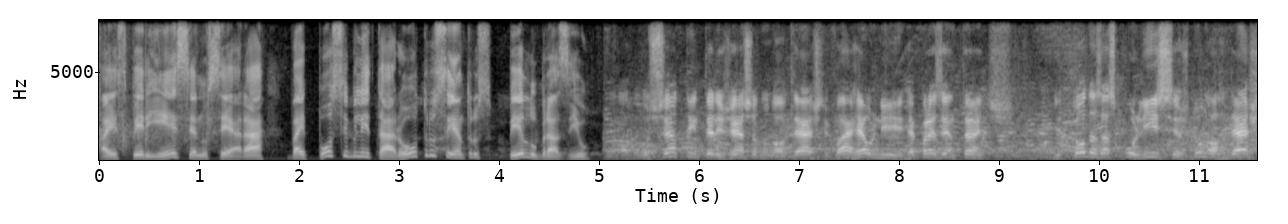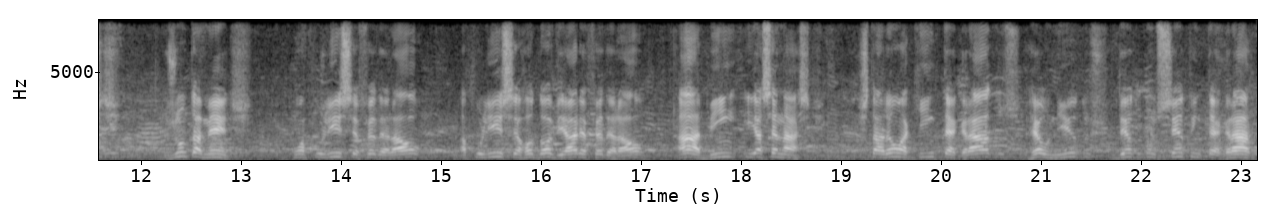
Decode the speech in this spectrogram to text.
A experiência no Ceará vai possibilitar outros centros pelo Brasil. O Centro de Inteligência do Nordeste vai reunir representantes de todas as polícias do Nordeste, juntamente com a Polícia Federal, a Polícia Rodoviária Federal, a ABIN e a Senasp. Estarão aqui integrados, reunidos, dentro de um centro integrado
